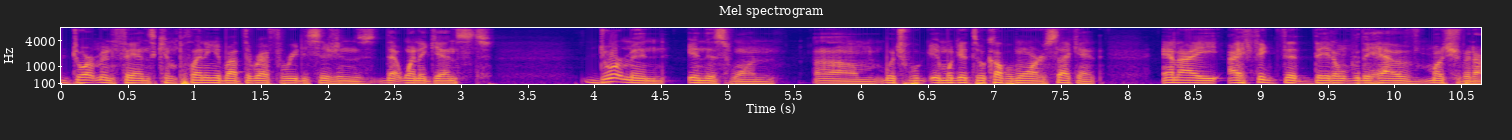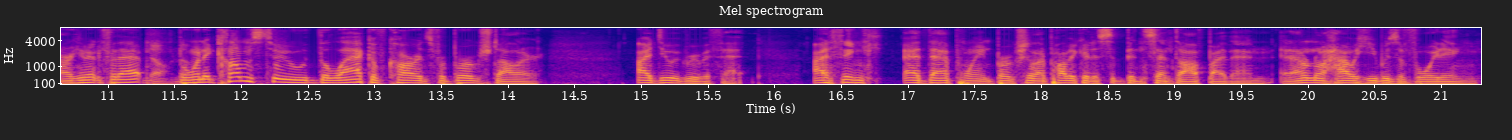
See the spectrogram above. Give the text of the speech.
Dortmund fans complaining about the referee decisions that went against Dortmund in this one, um, which we'll, and we'll get to a couple more in a second. And I, I think that they don't really have much of an argument for that. No, no. But when it comes to the lack of cards for Burgstaller, I do agree with that. I think at that point Burgstaller probably could have been sent off by then, and I don't know how he was avoiding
